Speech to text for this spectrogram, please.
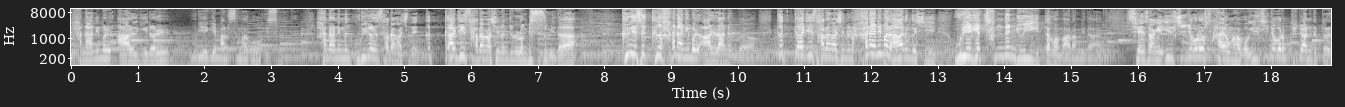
하나님을 알기를 우리에게 말씀하고 있습니다. 하나님은 우리를 사랑하시되 끝까지 사랑하시는 줄로 믿습니다. 그래서 그 하나님을 알라는 거예요. 끝까지 사랑하시는 하나님을 아는 것이 우리에게 참된 유익이 있다고 말합니다. 세상에 일시적으로 사용하고 일시적으로 필요한 것들,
